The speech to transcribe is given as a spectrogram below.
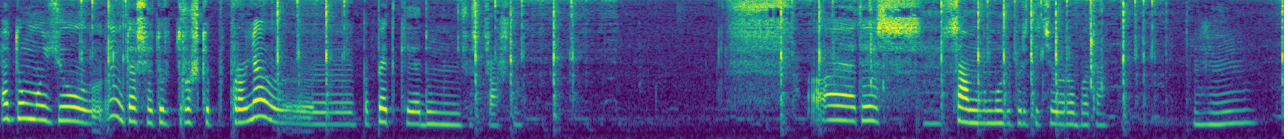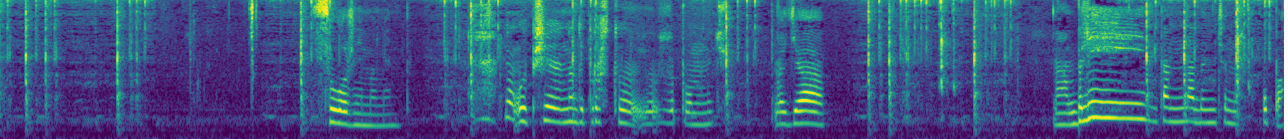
Я думаю, ну, те, що я тут трошки поправляв, е, попитки, я думаю, нічого страшного. А, та я сам не можу прийти цього робота. Угу. Сложный момент. Ну, вообще, надо просто запомнить. А я... А, блин, там надо ничего... Опа.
